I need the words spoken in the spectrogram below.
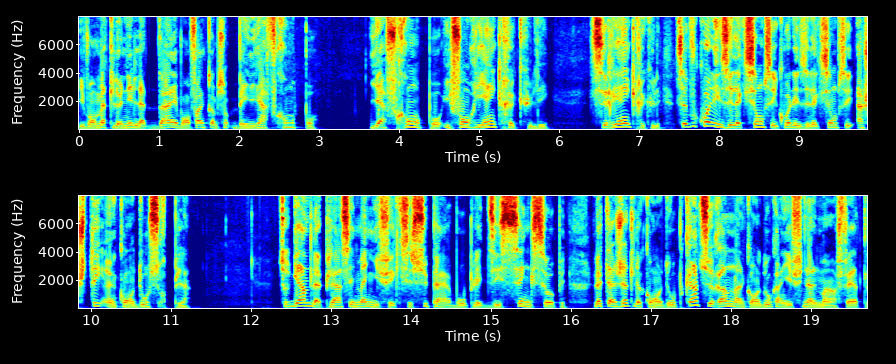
vont mettre le nez là-dedans, ils vont faire comme ça. Ben, ils affrontent pas. Ils affrontent pas. Ils font rien reculer. C'est rien que reculer. Savez-vous quoi les élections? C'est quoi les élections? C'est acheter un condo sur plan. Tu regardes le plan, c'est magnifique, c'est super beau. Puis là, te signe ça. Puis là, tu achètes le condo. Puis quand tu rentres dans le condo, quand il est finalement fait,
